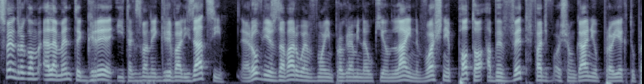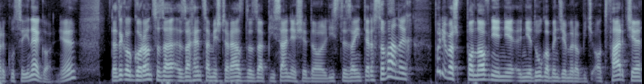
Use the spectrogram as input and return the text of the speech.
Swoją drogą elementy gry i tak zwanej grywalizacji również zawarłem w moim programie nauki online właśnie po to, aby wytrwać w osiąganiu projektu perkusyjnego, nie? Dlatego gorąco za zachęcam jeszcze raz do zapisania się do listy zainteresowanych, ponieważ ponownie nie, niedługo będziemy robić otwarcie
